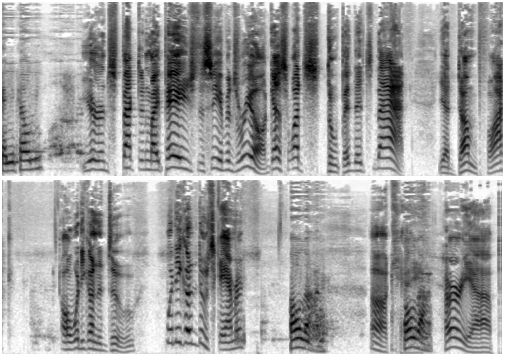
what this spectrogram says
Can you tell me? You're inspecting my page to see if it's real. Guess what, stupid? It's not. You dumb fuck. Oh, what are you going to do? What are you going to do, scammer? Hold on. Okay. Hold on. Hurry up.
